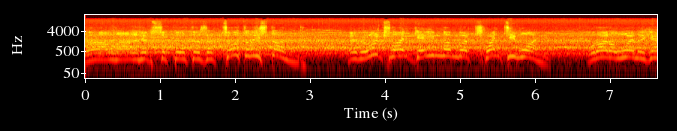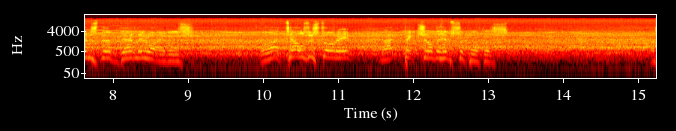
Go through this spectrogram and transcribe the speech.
Well, now the Supporters are totally stunned. It looks like game number 21 without a win against their deadly rivals. Well, that tells the story, that picture of the Hibs supporters. A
